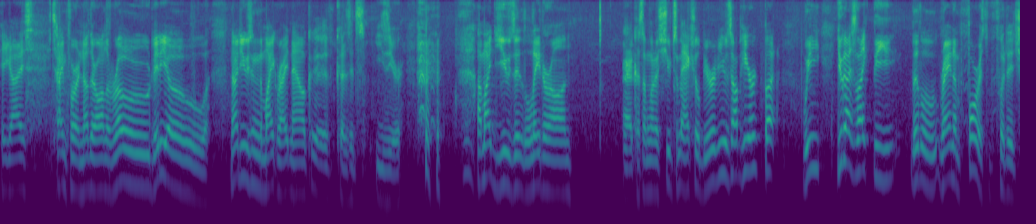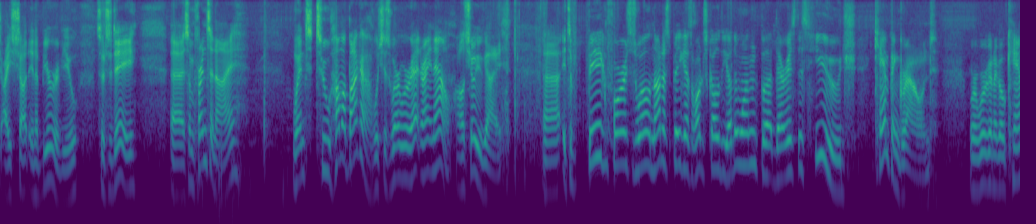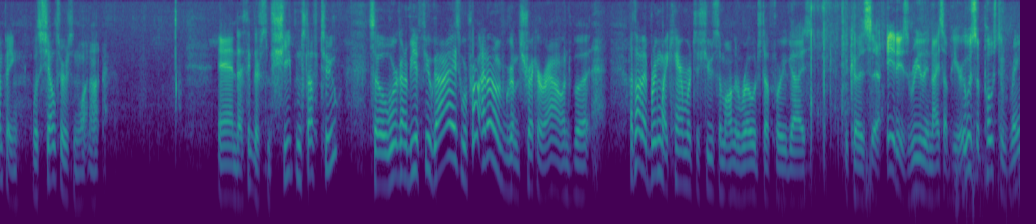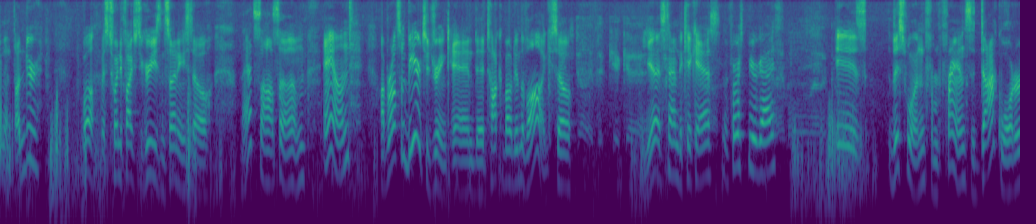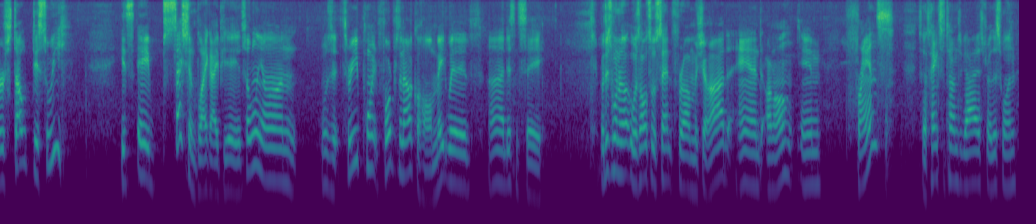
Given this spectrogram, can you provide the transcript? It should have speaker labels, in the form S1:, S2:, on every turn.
S1: Hey guys, time for another on the road video. Not using the mic right now because it's easier. I might use it later on because uh, I'm going to shoot some actual beer reviews up here. But we, you guys like the little random forest footage I shot in a beer review. So today, uh, some friends and I went to Hammer Bakker, which is where we're at right now. I'll show you guys. Uh, it's a big forest as well, not as big as Rold Skov, the other one, but there is this huge camping ground where we're going to go camping with shelters and whatnot. And I think there's some sheep and stuff too. So we're going to be a few guys. We're probably, I don't know if we're going to trek around, but I thought I'd bring my camera to shoot some on the road stuff for you guys because uh, it is really nice up here. It was supposed to rain and thunder. Well, it's 25 degrees and sunny, so that's awesome. And I brought some beer to drink and uh, talk about in the vlog. So yeah, it's time to kick ass. The first beer, guys, is this one from France, Darkwater Stout de Suisse. It's a session black IPA. It's only on, was it 3.4% alcohol, made with, uh, it doesn't say. But this one was also sent from Gerard and Arnaud in France. So thanks a ton to guys for this one.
